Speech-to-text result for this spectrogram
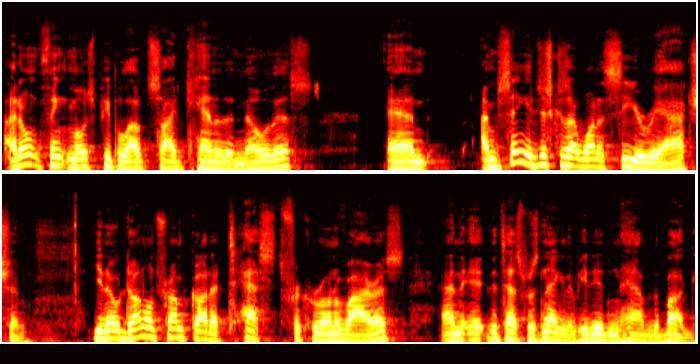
I don't think most people outside Canada know this. And I'm saying it just because I want to see your reaction. You know, Donald Trump got a test for coronavirus, and it, the test was negative. He didn't have the bug.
